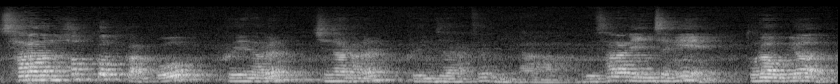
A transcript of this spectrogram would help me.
사람은 헛것 같고 그의 날은 지나가는 그림자 같으니라. 우리 사람의 인생이 돌아보면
